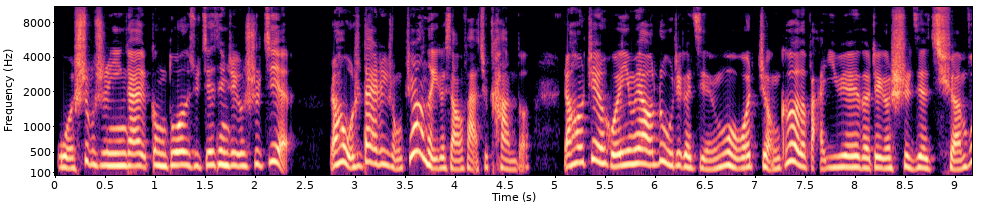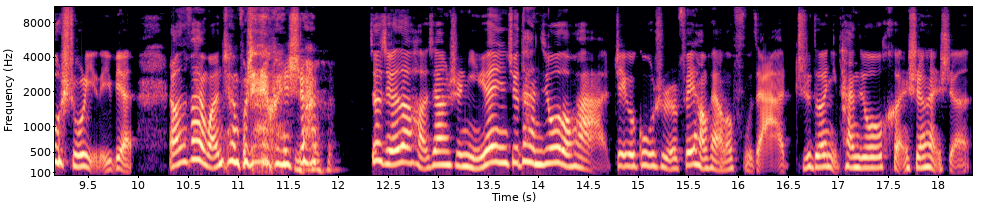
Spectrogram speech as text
我是不是应该更多的去接近这个世界？然后我是带着一种这样的一个想法去看的。然后这回因为要录这个节目，我整个的把 EVA 的这个世界全部梳理了一遍，然后就发现完全不是那回事儿。就觉得好像是你愿意去探究的话，这个故事非常非常的复杂，值得你探究很深很深。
